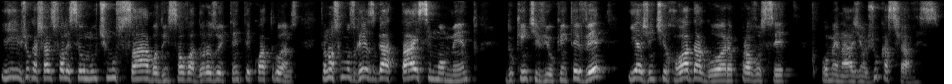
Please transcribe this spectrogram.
e o Juca Chaves faleceu no último sábado, em Salvador, aos 84 anos. Então, nós fomos resgatar esse momento do Quem Te Viu, Quem TV, e a gente roda agora para você homenagem ao Juca Chaves.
